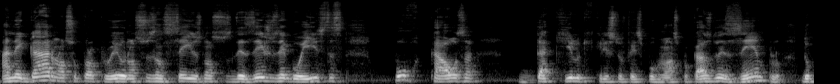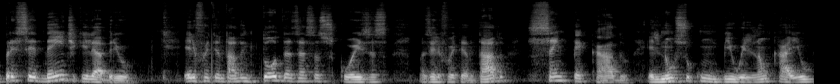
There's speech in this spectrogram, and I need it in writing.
a negar o nosso próprio eu, nossos anseios, nossos desejos egoístas por causa daquilo que Cristo fez por nós, por causa do exemplo, do precedente que ele abriu. Ele foi tentado em todas essas coisas, mas ele foi tentado sem pecado. Ele não sucumbiu, ele não caiu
